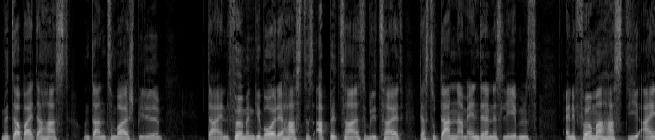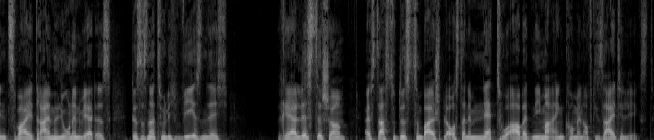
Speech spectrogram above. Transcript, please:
Mitarbeiter hast und dann zum Beispiel dein Firmengebäude hast, das abbezahlst über die Zeit, dass du dann am Ende deines Lebens eine Firma hast, die ein, zwei, drei Millionen wert ist. Das ist natürlich wesentlich realistischer, als dass du das zum Beispiel aus deinem Netto-Arbeitnehmereinkommen auf die Seite legst.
